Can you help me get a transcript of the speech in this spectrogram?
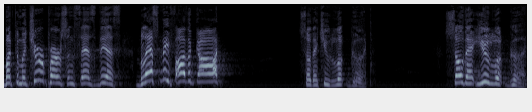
But the mature person says this, Bless me, Father God, so that you look good. So that you look good.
